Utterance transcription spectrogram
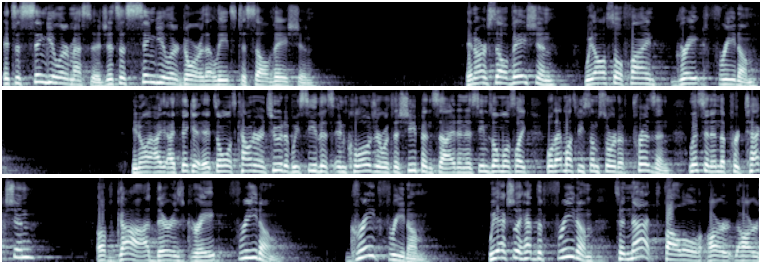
It's a singular message. It's a singular door that leads to salvation. In our salvation, we also find great freedom. You know, I, I think it, it's almost counterintuitive. We see this enclosure with the sheep inside, and it seems almost like, well, that must be some sort of prison. Listen, in the protection of God, there is great freedom. Great freedom. We actually have the freedom to not follow our, our,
